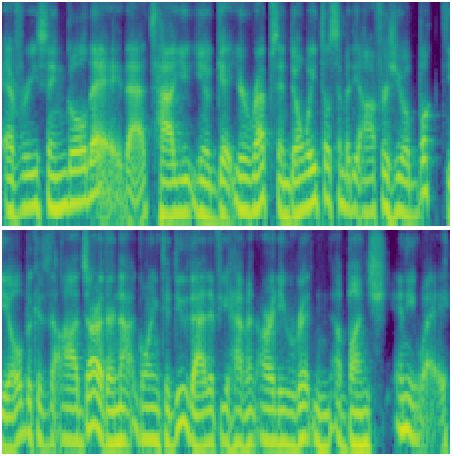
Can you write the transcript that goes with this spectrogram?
every single day. That's how you you know get your reps in. Don't wait till somebody offers you a book deal because the odds are they're not going to do that if you haven't already written a bunch anyway.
